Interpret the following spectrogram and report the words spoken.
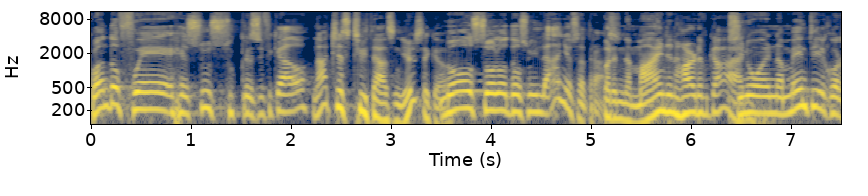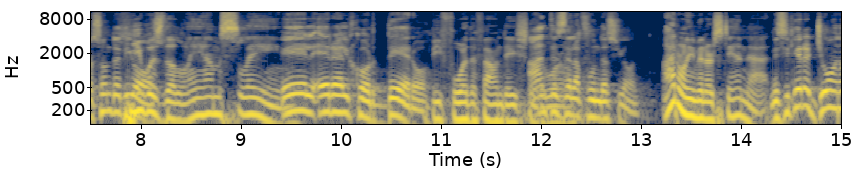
¿Cuándo fue Jesús crucificado? Not just 2,000 years ago, No solo dos mil años atrás, but in the mind and heart of God. sino en la mente y el corazón de He was Dios. the lamb slain Él era el Cordero before the foundation of the antes de la world. fundación. I don't even understand that. Ni siquiera yo,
